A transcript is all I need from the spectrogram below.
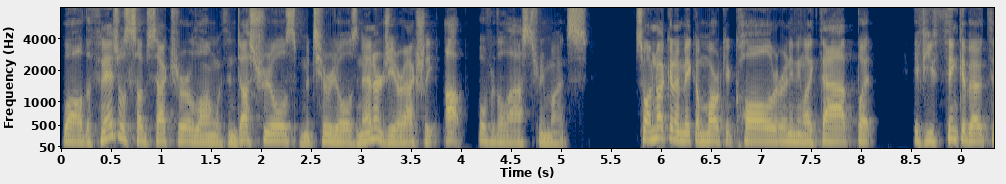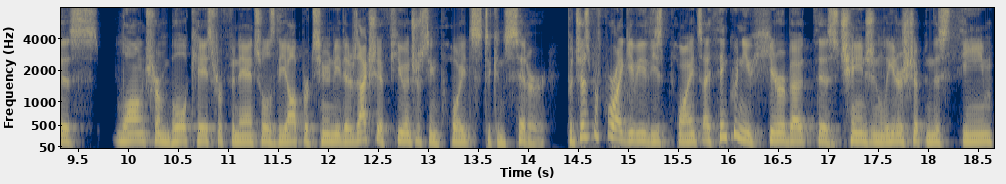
while the financial subsector, along with industrials, materials, and energy, are actually up over the last three months. So I'm not going to make a market call or anything like that, but if you think about this long term bull case for financials, the opportunity, there's actually a few interesting points to consider. But just before I give you these points, I think when you hear about this change in leadership and this theme,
